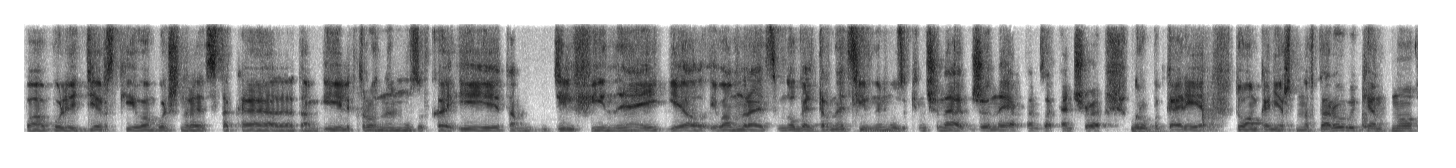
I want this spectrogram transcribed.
более дерзкие, вам больше нравится такая там и электронная музыка, и там дельфин, и Эйгел, и вам нравится много альтернативной музыки, начиная от Дженер, там, заканчивая группой Корея, то вам, конечно, на второй уикенд, но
